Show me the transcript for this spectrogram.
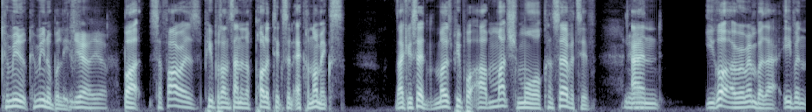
communal communal belief. Yeah, yeah. But so far as people's understanding of politics and economics, like you said, most people are much more conservative, yeah. and you got to remember that even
